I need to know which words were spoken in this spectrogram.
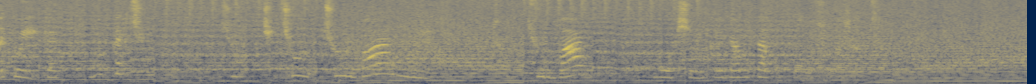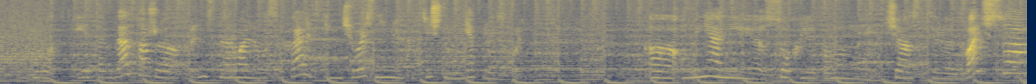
такой, как, ну, как чурбан, тюрбан. В общем, когда вот так вот полностью ложатся. Вот. И тогда тоже, в принципе, нормально высыхает, и ничего с ними критичного не происходит. Uh, у меня они сохли, по-моему, час-два часа,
